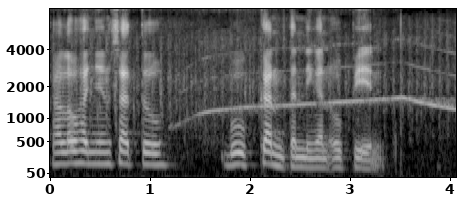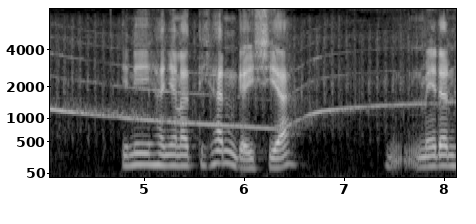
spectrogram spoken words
kalau hanya satu, bukan tandingan Upin. Ini hanya latihan guys ya. Medan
